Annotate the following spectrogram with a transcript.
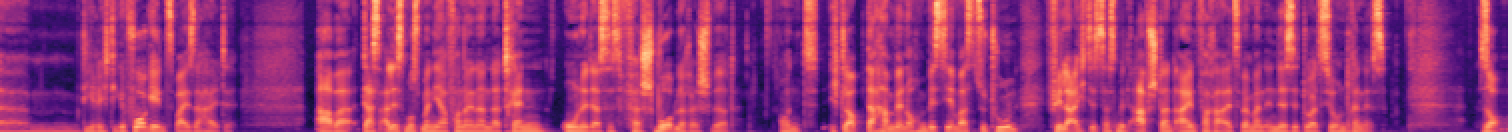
ähm, die richtige Vorgehensweise halte. Aber das alles muss man ja voneinander trennen, ohne dass es verschwurblerisch wird. Und ich glaube, da haben wir noch ein bisschen was zu tun. Vielleicht ist das mit Abstand einfacher, als wenn man in der Situation drin ist. So,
